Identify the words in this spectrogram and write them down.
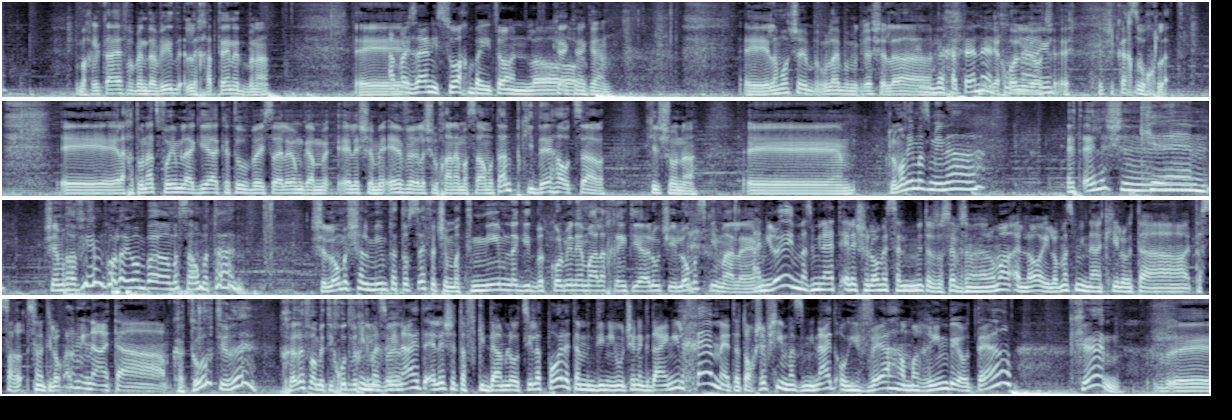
מחליטה יפה בן דוד לחתן את בנה. אה, אבל זה הניסוח בעיתון, לא... כן, כן, כן. אה, למרות שאולי במקרה שלה... מחתנת, יכול אולי. להיות ש- שכך זה הוחלט. אה, לחתונה צפויים להגיע, כתוב בישראל היום, גם אלה שמעבר לשולחן המשא ומתן, פקידי האוצר, כלשונה. כלומר, היא מזמינה את אלה ש... כן. שהם רבים כל היום במשא ומתן. שלא משלמים את התוספת, שמתנים נגיד בכל מיני מהלכי התייעלות שהיא לא מסכימה להם. אני לא יודע אם היא מזמינה את אלה שלא מסלמים את התוספת, זאת אומרת, לא, לא, היא לא מזמינה כאילו את ה... את השר... זאת אומרת, היא לא מזמינה את ה... כתוב, תראה, חרף המתיחות היא וחילופי... מזמינה את אלה שתפקידם להוציא לפועל את המדיניות שנגדה היא נלחמת. אתה חושב שהיא מזמינה את אויביה המרים ביותר? כן,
